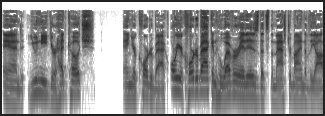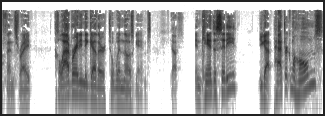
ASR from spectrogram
and you need your head coach and your quarterback, or your quarterback and whoever it is that's the mastermind of the offense, right? Collaborating together to win those games. Yes. In Kansas City, you got Patrick Mahomes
